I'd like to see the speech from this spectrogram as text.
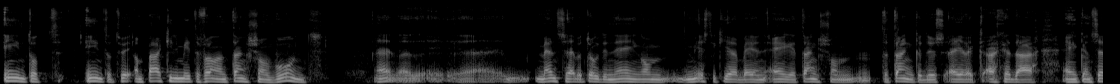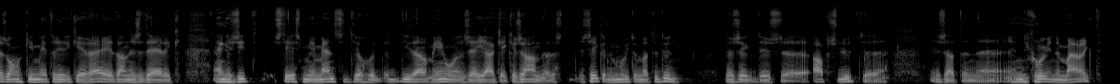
1 tot, 1 tot 2, een paar kilometer van een tankstation woont... Hè, uh, mensen hebben toch de neiging om de meeste keer bij hun eigen tankstation te tanken. Dus eigenlijk, als je daar en je kunt 600 kilometer iedere keer rijden, dan is het eigenlijk... En je ziet steeds meer mensen die, daaromheen wonen en zeggen... ja, kijk eens aan, dat is zeker de moeite om dat te doen. Dus, ik, dus uh, absoluut uh, is dat een, uh, een groeiende markt.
